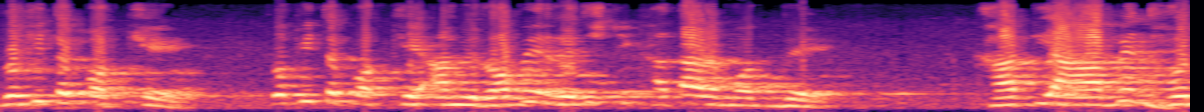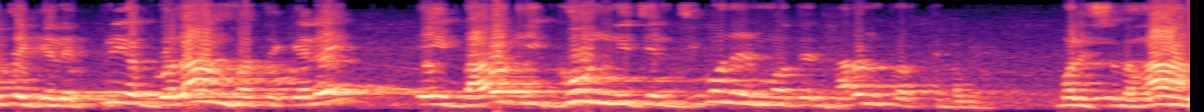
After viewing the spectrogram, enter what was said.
প্রকৃত পক্ষে প্রকৃত পক্ষে আমি রবের রেজিস্ট্রি খাতার মধ্যে খাঁটি আবেদ হতে গেলে, প্রিয় গোলাম হতে গেলে এই বারোটি গুণ নিজের জীবনের মধ্যে ধারণ করতে হবে। বলি সুবহান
